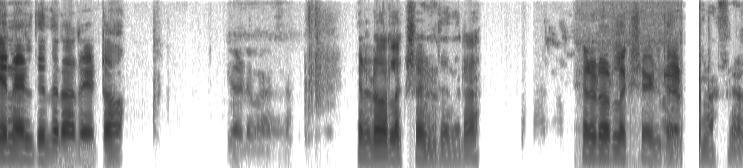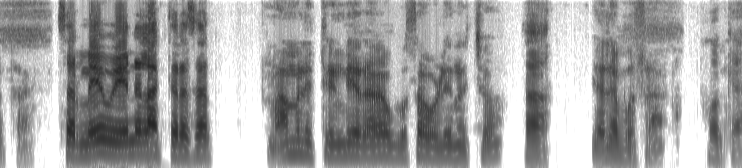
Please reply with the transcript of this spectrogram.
ಏನ್ ಹೇಳ್ತಿದ್ದೀರಾ ರೇಟು ಎರಡೂವರೆ ಲಕ್ಷ ಹೇಳ್ತಿದ್ದೀರಾ? ಎರಡೂವರೆ ಲಕ್ಷ ಹೇಳ್ತಾರೆ ಲಕ್ಷ ಹೇಳ್ತಾರೆ ಸರ್ ಮೇವು ಏನೆಲ್ಲ ಹಾಕ್ತೀರಾ ಸರ್? ಮಾಮೂಲಿ ತಿಂಡಿ ರವೆ ಬುಸ ಹುಳಿ ನುಚ್ಚು. ಹಾ. ಎಲೆ ಬೂಸ. ಓಕೆ.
